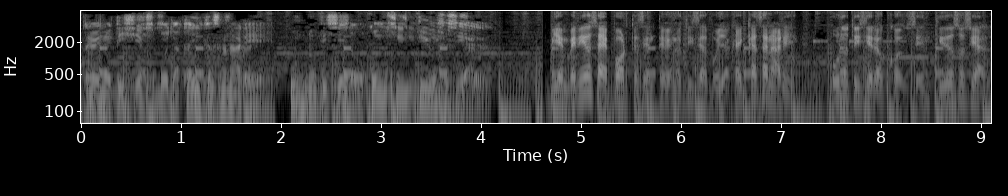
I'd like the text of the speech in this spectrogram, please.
TV Noticias Boyacá y Casanare, un noticiero con sentido social. Bienvenidos a Deportes en TV Noticias Boyacá y Casanare, un noticiero con sentido social.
